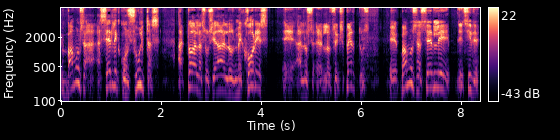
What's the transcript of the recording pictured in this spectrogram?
Vamos a hacerle consultas a toda la sociedad, a los mejores, eh, a, los, los expertos. Eh, vamos a hacerle, decir,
